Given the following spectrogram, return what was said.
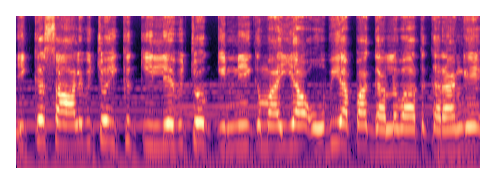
ਇੱਕ ਸਾਲ ਵਿੱਚੋਂ ਇੱਕ ਕਿੱਲੇ ਵਿੱਚੋਂ ਕਿੰਨੀ ਕਮਾਈ ਆ, ਉਹ ਵੀ ਆਪਾਂ ਗੱਲਬਾਤ ਕਰਾਂਗੇ।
